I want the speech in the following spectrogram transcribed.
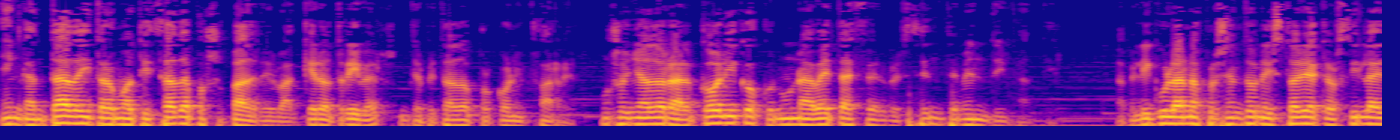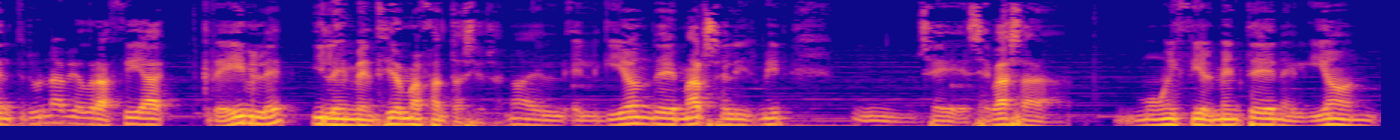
encantada y traumatizada por su padre, el banquero Travers, interpretado por Colin Farrell, un soñador alcohólico con una beta efervescentemente infantil. La película nos presenta una historia que oscila entre una biografía creíble y la invención más fantasiosa. El, el, guion de Marcel Smith mm, se, se, basa muy fielmente en el guion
